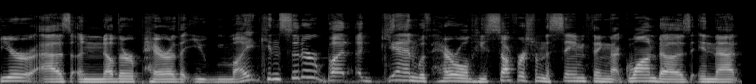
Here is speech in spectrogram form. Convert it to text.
here as another pair that you might consider but again with Harold he suffers from the same thing that Guan does in that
